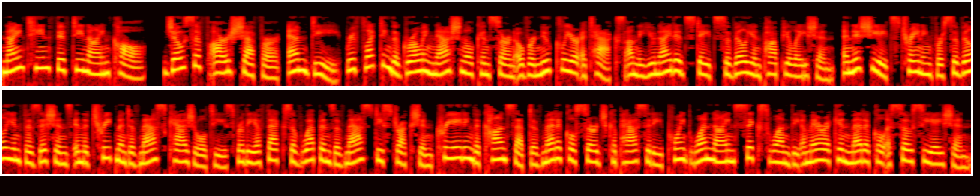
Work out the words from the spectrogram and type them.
1959 call. Joseph R. Sheffer, M.D., reflecting the growing national concern over nuclear attacks on the United States civilian population, initiates training for civilian physicians in the treatment of mass casualties for the effects of weapons of mass destruction creating the concept of medical surge capacity. 1961 The American Medical Association,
